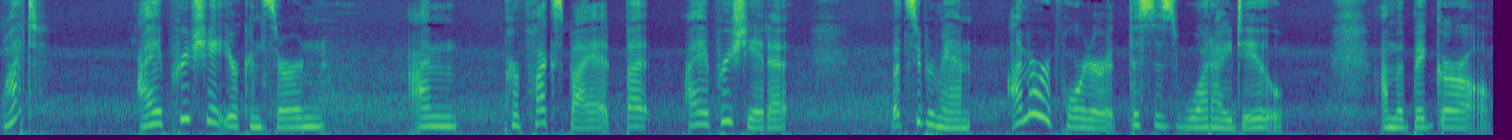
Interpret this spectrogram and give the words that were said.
What? I appreciate your concern. I'm perplexed by it, but I appreciate it. But Superman, I'm a reporter. This is what I do. I'm a big girl.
